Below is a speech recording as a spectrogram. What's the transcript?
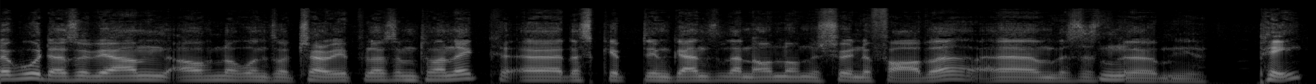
Na gut, also wir haben auch noch unser Cherry Blossom Tonic. Äh, das gibt dem Ganzen dann auch noch eine schöne Farbe. Ähm, das ist ähm, Pink.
